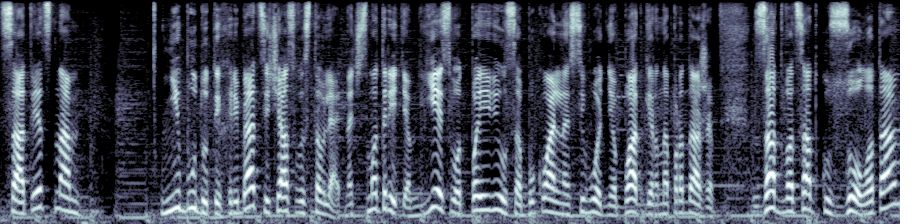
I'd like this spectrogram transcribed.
Соответственно, не будут их ребят сейчас выставлять. Значит, смотрите, есть вот появился буквально сегодня Бадгер на продаже за двадцатку золота.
